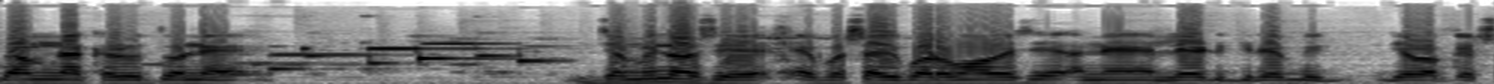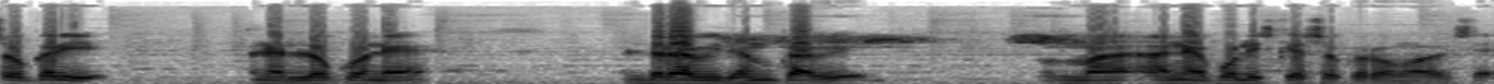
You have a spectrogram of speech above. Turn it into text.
ગામના ખેડૂતોને જમીનો છે એ પસાવી પાડવામાં આવે છે અને લેડ ગ્રેબિંગ જેવા કેસો કરી અને લોકોને ડરાવી ધમકાવી અને પોલીસ કેસો કરવામાં આવે છે.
